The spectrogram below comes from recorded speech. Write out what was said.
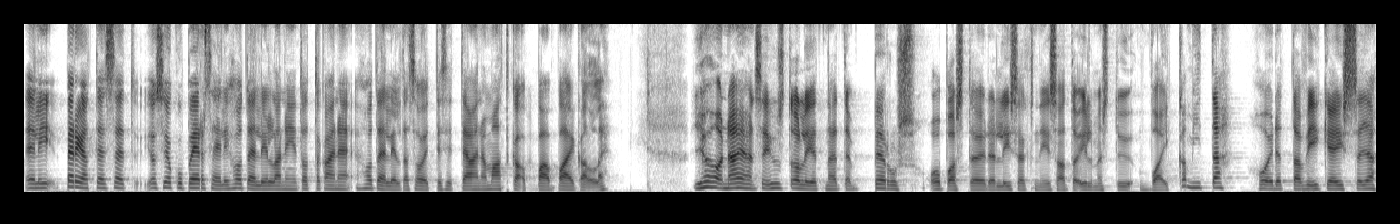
Eli periaatteessa, että jos joku perseili hotellilla, niin totta kai ne hotellilta soitti sitten aina matkaoppaan paikalle. Joo, näinhän se just oli, että näiden perusopastöiden lisäksi niin saattoi ilmestyä vaikka mitä hoidettavia keissejä.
